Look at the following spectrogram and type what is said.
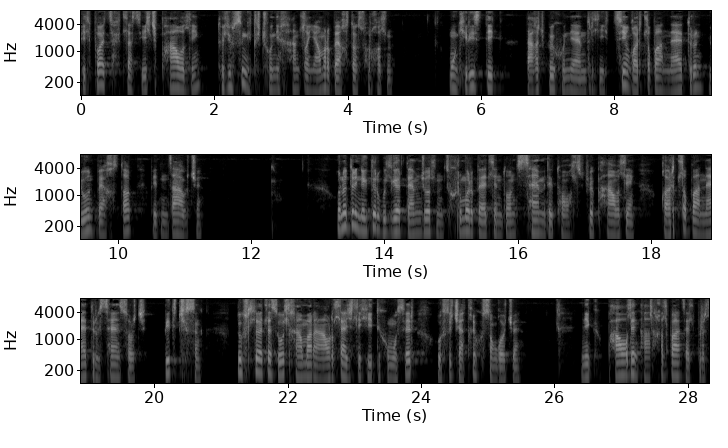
Филиппой цагтлаас Илч Паулын төлөвсөн итгэж хүний хандлага ямар байх ёстойг сурах болно. Мөн Христийг дагаж буй хүний амьдралын эцсийн гордлого ба найдвар нь юунд байх ёстойг бидэнд заа өгч байна. Өнөөдрийн нэгдүгээр бүлгээр дамжуулан зөвхөрмөр байдлын дунд сайн мэдэг тунгалж буй Паулын гордлого ба найдварыг сайн сурж бид ч гэсэн Нөхцөл байдлаас үл хамааран авралын ажлыг хийдэг хүмүүсээр өсөж чадахыг хүсэн гуйж байна. 1. Паулын талархал ба залбирал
